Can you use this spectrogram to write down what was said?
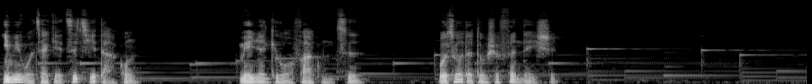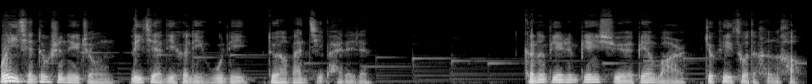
因为我在给自己打工，没人给我发工资，我做的都是分内事。我以前都是那种理解力和领悟力都要慢几拍的人，可能别人边学边玩就可以做得很好，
